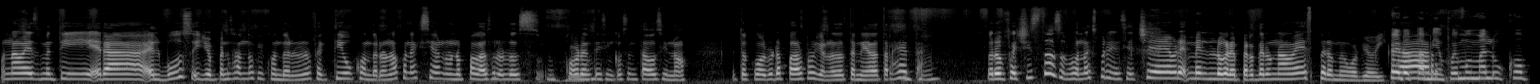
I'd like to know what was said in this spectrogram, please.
una vez metí, era el bus y yo pensando que cuando era en efectivo, cuando era una conexión, uno pagaba solo los 45 centavos y no. Me tocó volver a pagar porque yo no tenía la tarjeta. Pero fue chistoso, fue una experiencia chévere. Me logré perder una vez, pero me volvió a. Pero también fue muy maluco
